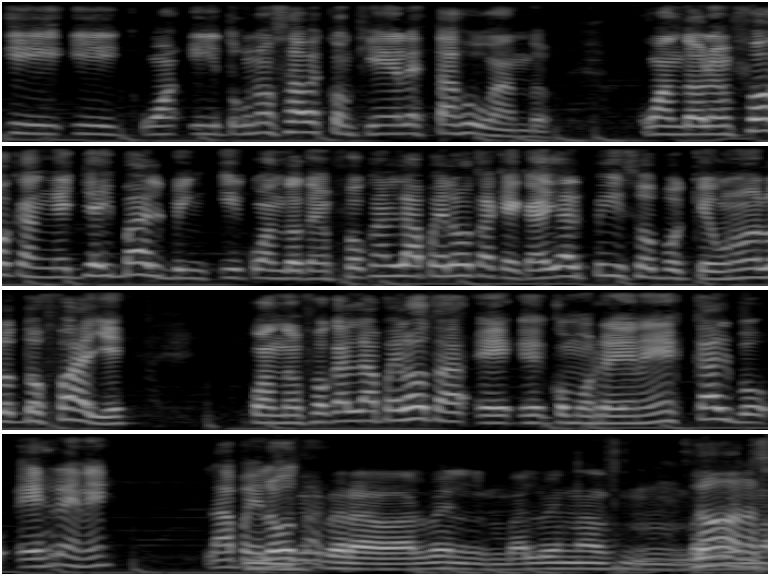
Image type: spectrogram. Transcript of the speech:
y, y, tú no sabes con quién él está jugando. Cuando lo enfocan es J Balvin y cuando te enfocan la pelota que cae al piso porque uno de los dos falle, cuando enfocan la pelota, eh, eh, como René es calvo, es René la pelota. pero Balvin, no, no, no,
